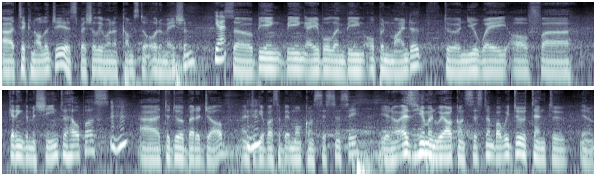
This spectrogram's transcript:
uh, technology, especially when it comes to automation. Yeah. So being being able and being open minded to a new way of uh, getting the machine to help us Mm-hmm. uh, to do a better job and to give us a bit more consistency. You know, as human we are consistent, but we do tend to you know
